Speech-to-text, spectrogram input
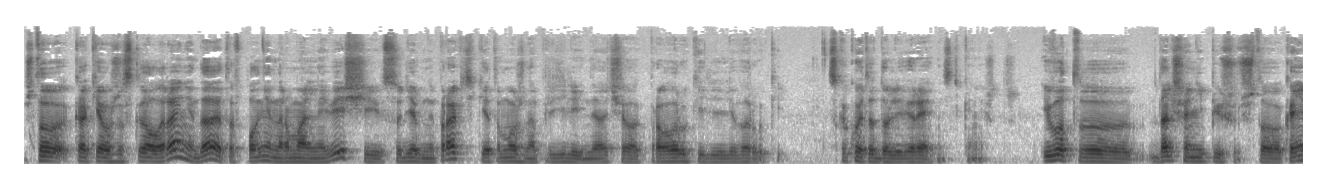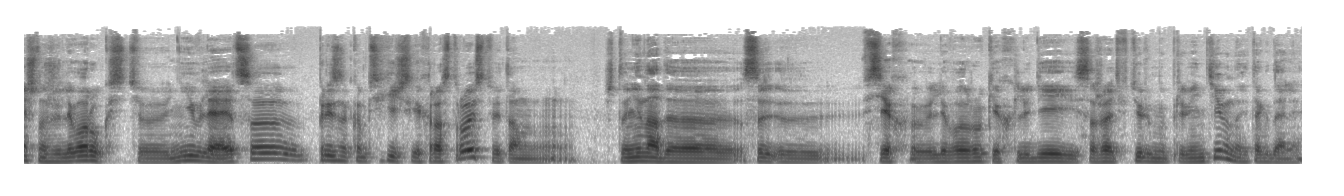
Что, как я уже сказал ранее, да, это вполне нормальные вещи, и в судебной практике это можно определить, да, человек праворукий или леворукий. С какой-то долей вероятности, конечно же. И вот э, дальше они пишут, что, конечно же, леворукость э, не является признаком психических расстройств, и там, что не надо э, всех леворуких людей сажать в тюрьмы превентивно и так далее.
